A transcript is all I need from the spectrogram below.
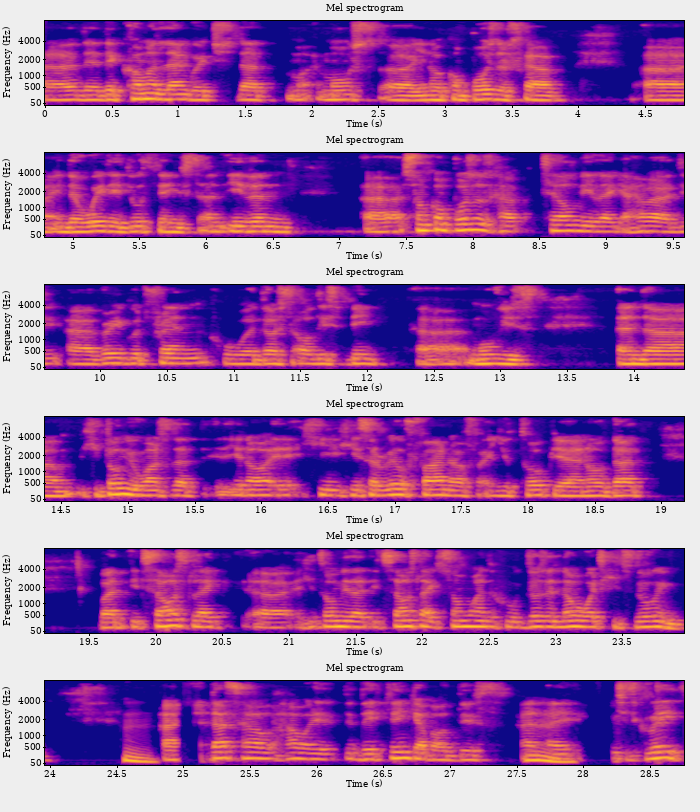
uh, the, the common language that m- most uh, you know composers have uh, in the way they do things, and even uh, some composers have tell me like I have a, a very good friend who does all these big movies and um, he told me once that you know he, he's a real fan of Utopia and all that. But it sounds like uh, he told me that it sounds like someone who doesn't know what he's doing. Hmm. Uh, that's how how I, they think about this, and hmm. I, which is great.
